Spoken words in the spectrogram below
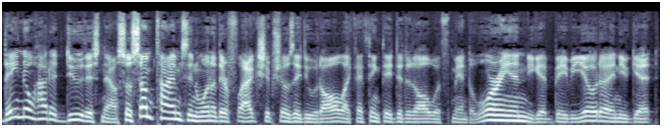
They know how to do this now. So sometimes in one of their flagship shows, they do it all. Like I think they did it all with Mandalorian. You get Baby Yoda and you get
